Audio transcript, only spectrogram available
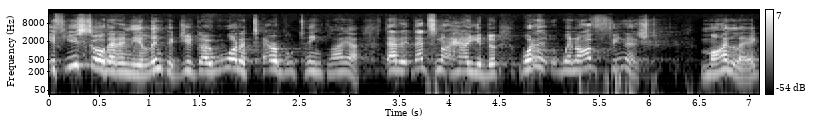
If you saw that in the Olympics, you'd go, what a terrible team player. That, that's not how you do what When I've finished my leg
